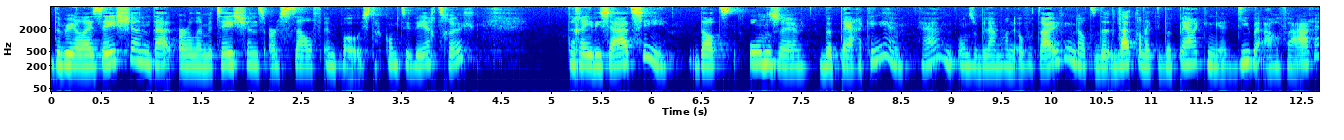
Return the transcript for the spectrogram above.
the realization that our limitations are self-imposed. Daar komt hij weer terug. De realisatie dat onze beperkingen, onze belemmerende overtuiging, dat de, letterlijk de beperkingen die we ervaren,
